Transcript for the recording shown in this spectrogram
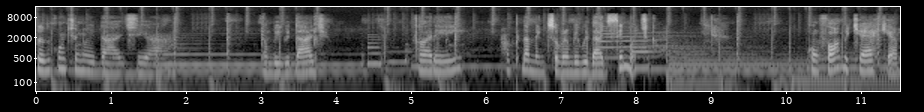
Dando continuidade à ambiguidade, falarei rapidamente sobre ambiguidade semântica. Conforme Kerker,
